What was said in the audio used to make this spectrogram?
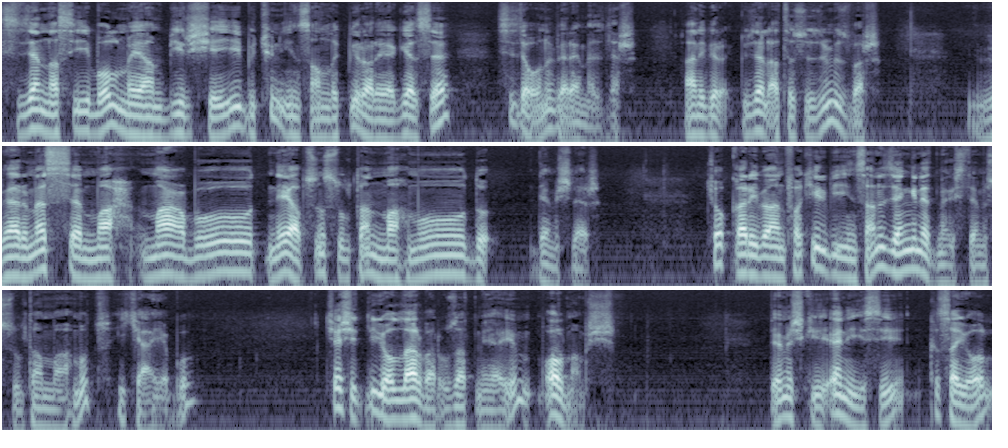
size nasip olmayan bir şeyi bütün insanlık bir araya gelse size onu veremezler. Hani bir güzel atasözümüz var. Vermezse mah, ma'bud ne yapsın Sultan Mahmud demişler. Çok gariban, fakir bir insanı zengin etmek istemiş Sultan Mahmud. Hikaye bu. Çeşitli yollar var uzatmayayım. Olmamış. Demiş ki en iyisi kısa yol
